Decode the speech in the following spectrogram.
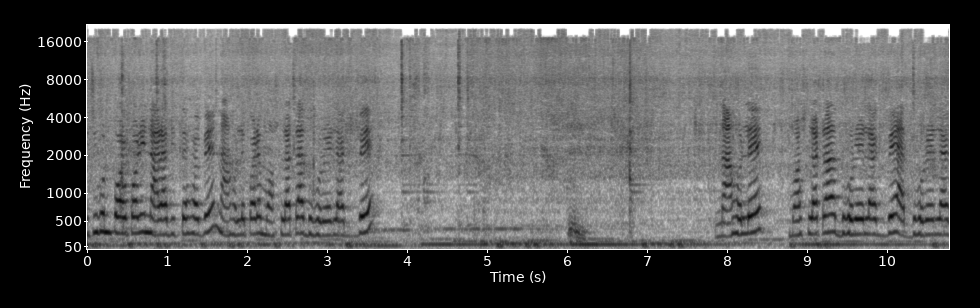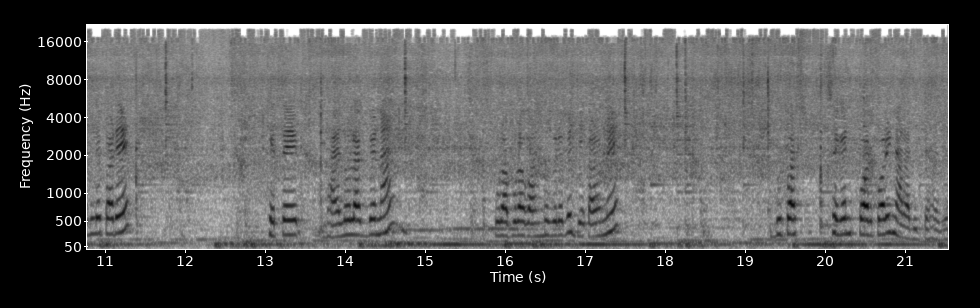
কিছুক্ষণ পর পরই নাড়া দিতে হবে, না হলে পরে মশলাটা ধরে লাগবে না হলে মশলাটা ধরে লাগবে, আর ধরে লাগলে পরে খেতে ভালো লাগবে না। পুরা পুরা গন্ধ বেরোবে, যে কারণে দু পাঁচ সেকেন্ড পর পরই নাড়া দিতে হবে।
